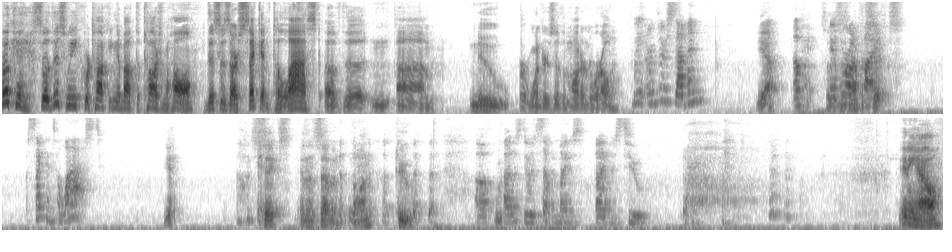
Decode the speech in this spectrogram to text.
Okay, so this week we're talking about the Taj Mahal. This is our second to last of the um, new or wonders of the modern world. Wait, aren't there seven? Yeah, Okay. so this is number six. Second to last. Yeah, Okay. six and then seven. One, two. Oh, I'll just do it. Seven minus five is two. Anyhow,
